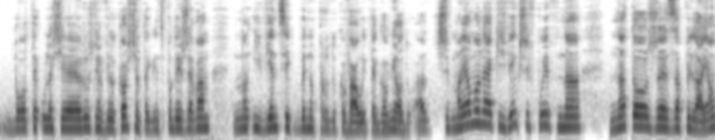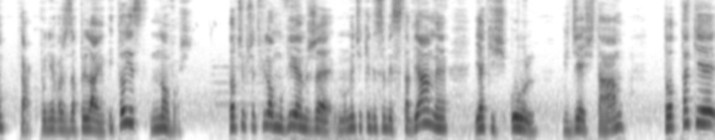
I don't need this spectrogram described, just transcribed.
bo te ule się różnią wielkością, tak więc podejrzewam, no i więcej będą produkowały tego miodu. A czy mają one jakiś większy wpływ na, na to, że zapylają? Tak, ponieważ zapylają. I to jest nowość. To, o czym przed chwilą mówiłem, że w momencie, kiedy sobie stawiamy jakiś ul gdzieś tam, to takie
